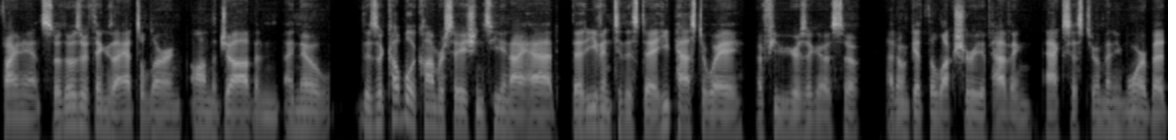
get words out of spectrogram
finance. So those are things I had to learn on the job. And I know there's a couple of conversations he and I had that even to this day, he passed away a few years ago. So I don't get the luxury of having access to them anymore, but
